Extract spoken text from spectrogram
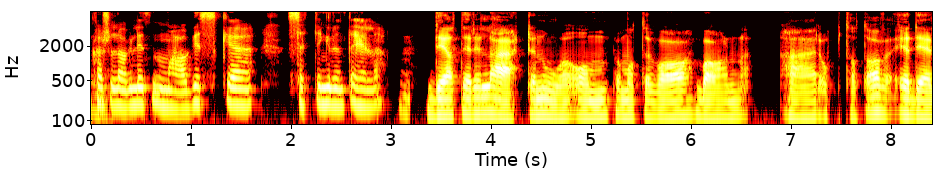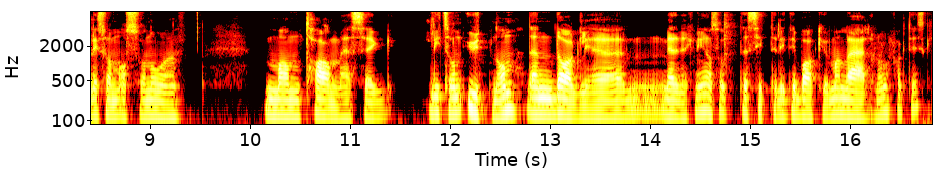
Kanskje lage litt magisk setting rundt det hele. Det at dere lærte noe om på en måte hva barn er opptatt av, er det liksom også noe man tar med seg litt sånn utenom den daglige medvirkningen? Altså det sitter litt i bakhuet, man lærer noe, faktisk?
